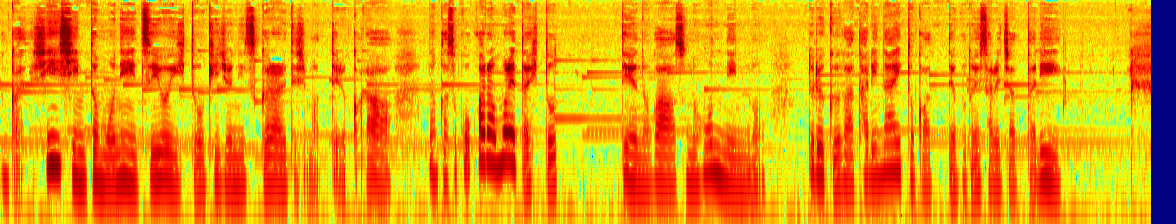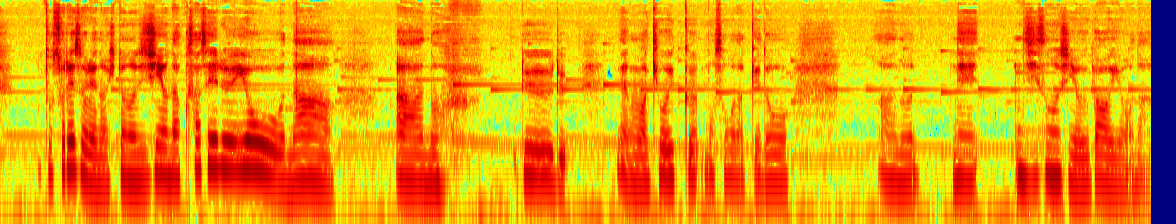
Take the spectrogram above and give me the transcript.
なんか心身ともに強い人を基準に作られてしまってるからなんかそこから漏れた人っていうのがその本人の努力が足りないとかってことにされちゃったりとそれぞれの人の自信をなくさせるようなあの ルールまあ教育もそうだけどあのね自尊心を奪うような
